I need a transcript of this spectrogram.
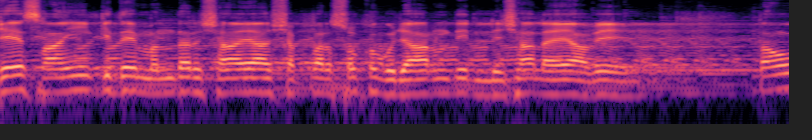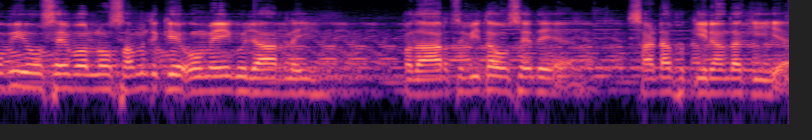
ਜੇ ਸਾਈਂ ਕਿਤੇ ਮੰਦਰ ਛਾਇਆ ਛੱਪਰ ਸੁਖ ਗੁਜ਼ਾਰਨ ਦੀ ਲਿਸ਼ਾ ਲੈ ਆਵੇ, ਤਾਂ ਉਹ ਵੀ ਉਸੇ ਵੱਲੋਂ ਸਮਝ ਕੇ ਉਵੇਂ ਹੀ ਗੁਜ਼ਾਰ ਲਈ। ਪਦਾਰਥ ਵੀ ਤਾਂ ਉਸੇ ਦੇ ਹੈ ਸਾਡਾ ਫਕੀਰਾਂ ਦਾ ਕੀ ਹੈ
